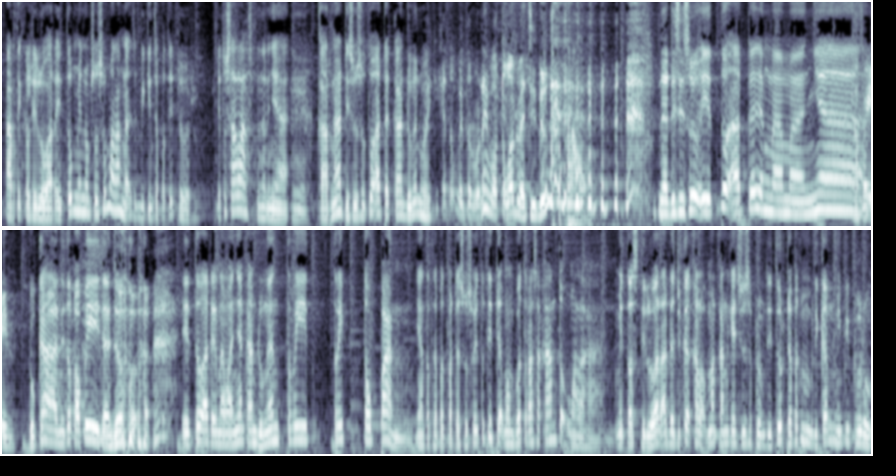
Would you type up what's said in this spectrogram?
artikel di luar itu minum susu malah nggak bikin cepet tidur. Itu salah sebenarnya. Karena di susu tuh ada kandungan wah iki ketok pinter meneh botolan Mbak Jidul. nah, di susu itu ada yang namanya Kafein. Bukan, itu kopi, Janjo. itu ada yang namanya kandungan tri triptopan yang terdapat pada susu itu tidak membuat rasa kantuk malahan. Mitos di luar ada juga kalau makan keju sebelum tidur dapat memberikan mimpi buruk.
